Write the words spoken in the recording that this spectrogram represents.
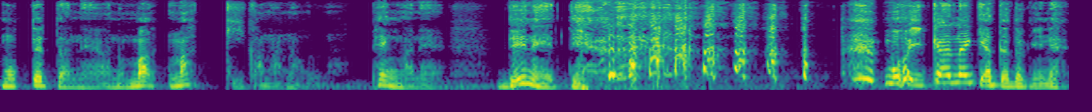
持ってったね、あの、マ、マッキーかななペンがね、出ねえっていう。もう行かなきゃって時にね。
